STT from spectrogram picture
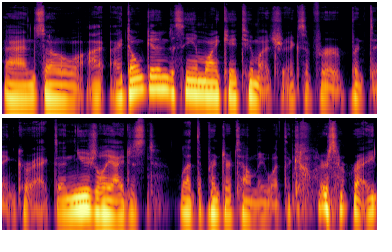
And so I, I don't get into CMYK too much except for printing, correct? And usually I just let the printer tell me what the colors are right.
